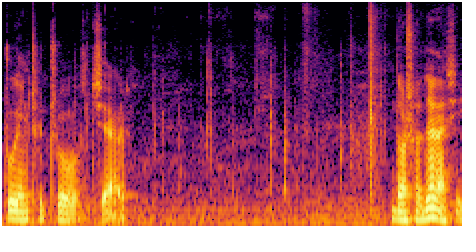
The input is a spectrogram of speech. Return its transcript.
টু ইন্টু টু চার। দশ হাজার আশি।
